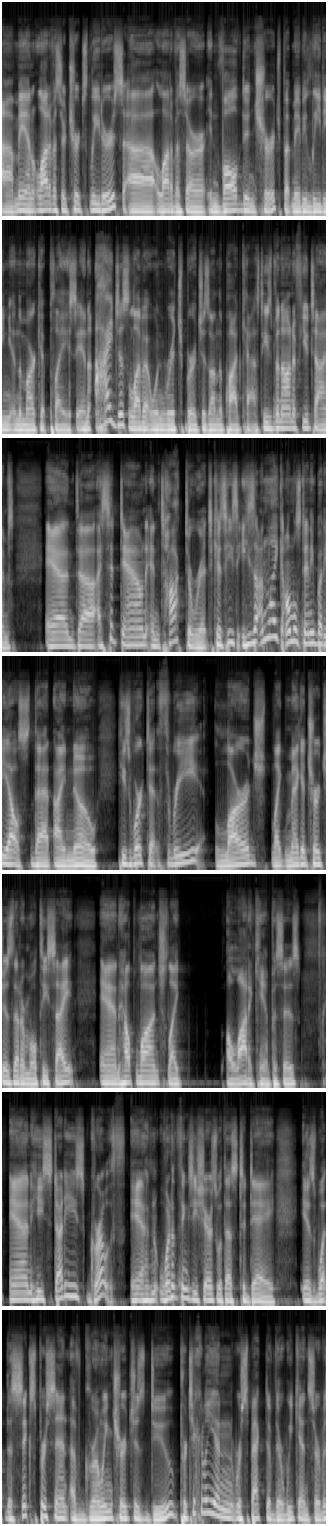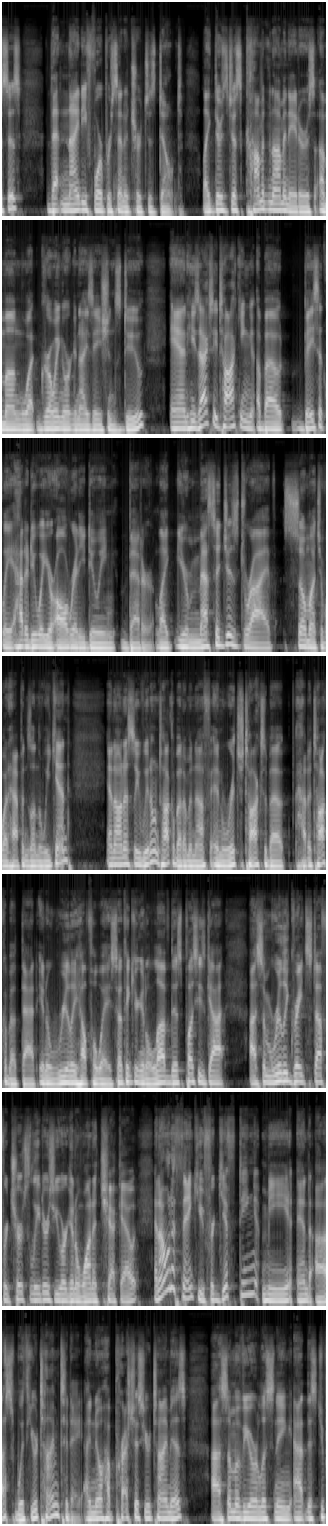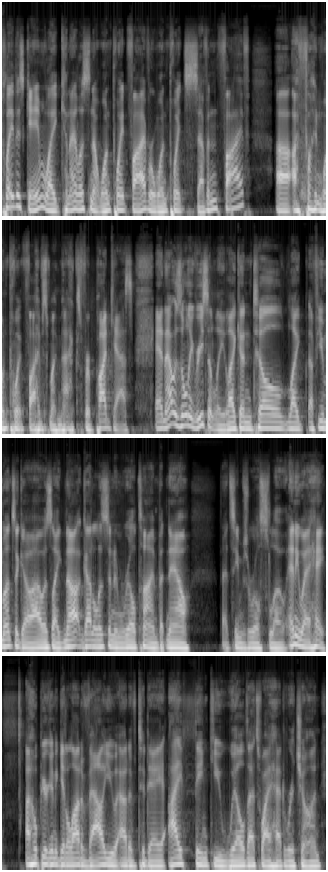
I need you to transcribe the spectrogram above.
Uh, man, a lot of us are church leaders. Uh, a lot of us are involved in church, but maybe leading in the marketplace. And I just love it when Rich Birch is on the podcast. He's been on a few times. And uh, I sit down and talk to Rich because he's he's unlike almost anybody else that I know. He's worked at three large like mega churches that are multi-site and helped launch like a lot of campuses and he studies growth. And one of the things he shares with us today is what the 6% of growing churches do, particularly in respect of their weekend services, that 94% of churches don't. Like there's just common denominators among what growing organizations do. And he's actually talking about basically how to do what you're already doing better. Like your messages drive so much of what happens on the weekend. And honestly, we don't talk about them enough. And Rich talks about how to talk about that in a really helpful way. So I think you're going to love this. Plus, he's got uh, some really great stuff for church leaders you are going to want to check out. And I want to thank you for gifting me and us with your time today. I know how precious your time is. Uh, some of you are listening at this. Do you play this game? Like, can I listen at 1.5 or 1.75? Uh, I find 1.5 is my max for podcasts. And that was only recently, like until like a few months ago, I was like, no, got to listen in real time. But now that seems real slow. Anyway, hey, I hope you're going to get a lot of value out of today. I think you will. That's why I had Rich on.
